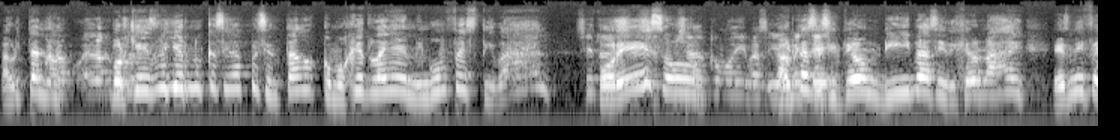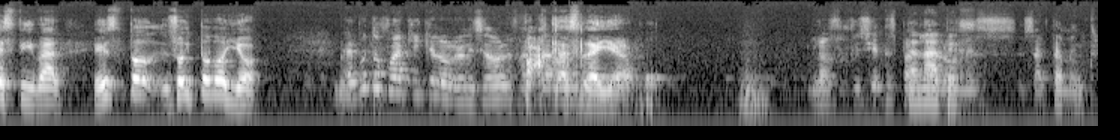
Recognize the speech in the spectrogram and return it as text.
ahorita no. Bueno, Porque Slayer nunca se había presentado como headliner en ningún festival. Sí, Por se- eso. como divas Ahorita se sintieron divas y dijeron, ay, es mi festival, esto, soy todo yo. El punto fue aquí que el organizador le Fuck faltaron Slayer. los suficientes Tanates. pantalones. Exactamente.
